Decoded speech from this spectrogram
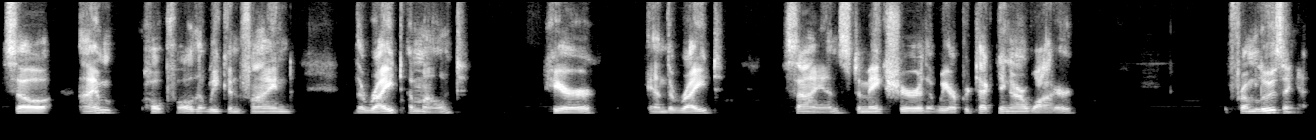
So I'm hopeful that we can find the right amount here and the right science to make sure that we are protecting our water from losing it,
